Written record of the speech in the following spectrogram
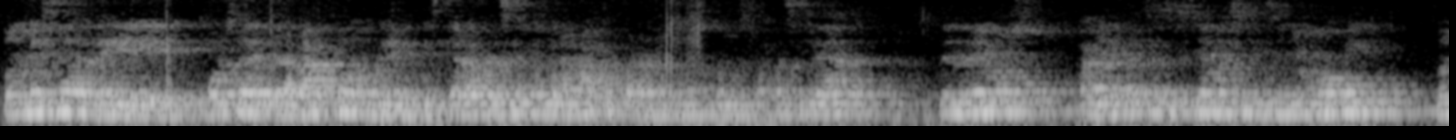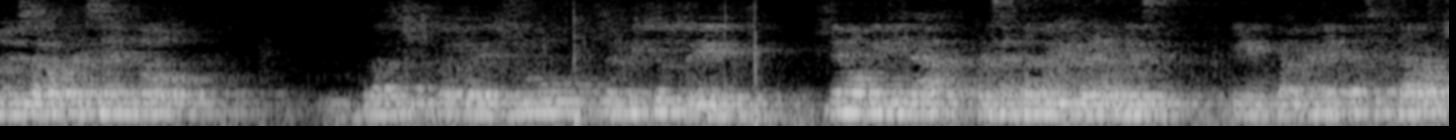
con mesa de bolsa de trabajo, donde estará ofreciendo trabajo para personas con discapacidad. Tendremos empresa Sistemas y Diseño Móvil, donde estará ofreciendo eh, sus servicios de, de, movilidad, presentando diferentes eh, camionetas y carros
